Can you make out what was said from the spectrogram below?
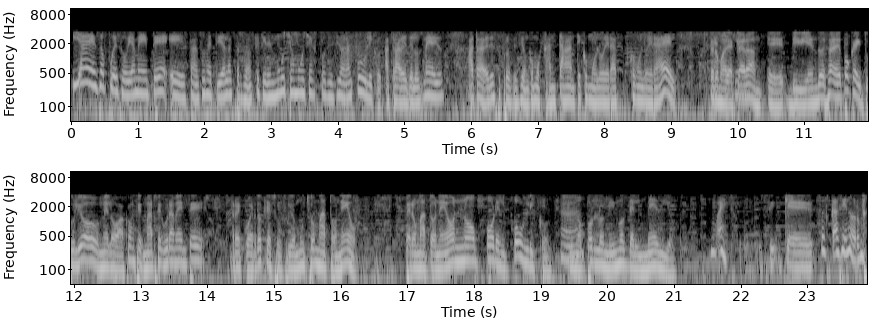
Y a eso, pues obviamente eh, están sometidas las personas que tienen mucha, mucha exposición al público a través de los medios, a través de su profesión como cantante, como lo era, como lo era él. Pero María Clara, eh, viviendo esa época, y Tulio me lo va a confirmar seguramente, recuerdo que sufrió mucho matoneo, pero matoneo no por el público, Ah. sino por los mismos del medio. Bueno, Sí, que Eso es casi normal.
